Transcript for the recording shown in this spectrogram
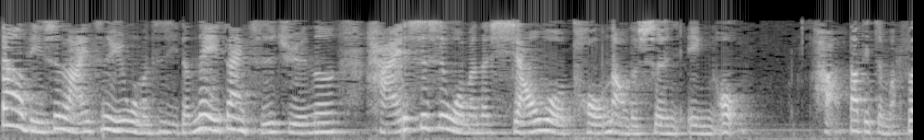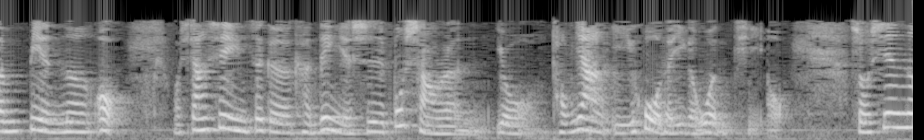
到底是来自于我们自己的内在直觉呢，还是是我们的小我头脑的声音哦？好，到底怎么分辨呢？哦，我相信这个肯定也是不少人有同样疑惑的一个问题哦。首先呢，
